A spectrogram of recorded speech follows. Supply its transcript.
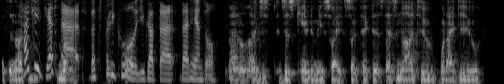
That's a nod How'd to, you get that? My, that's pretty cool that you got that that handle. I don't know. I just it just came to me, so I so I picked it. So that's a nod to what I do.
